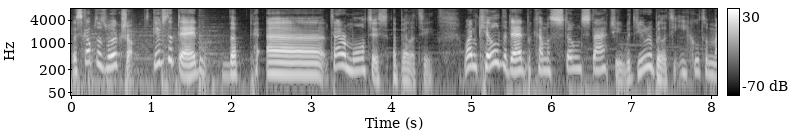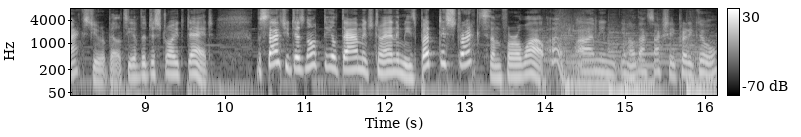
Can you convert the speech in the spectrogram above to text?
The Sculptor's Workshop gives the dead the uh, Terra Mortis ability. When killed, the dead become a stone statue with durability equal to max durability of the destroyed dead. The statue does not deal damage to enemies, but distracts them for a while. Oh, well, I mean, you know, that's actually pretty cool.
